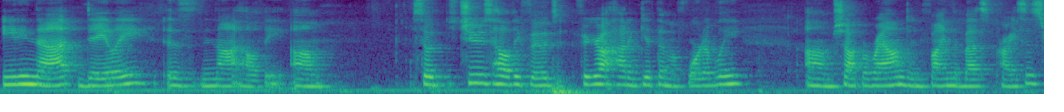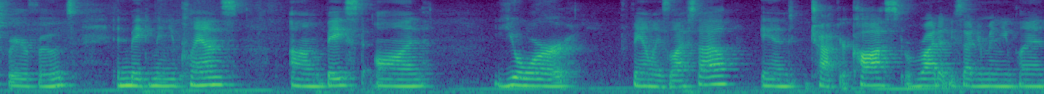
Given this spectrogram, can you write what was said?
eating that daily is not healthy. Um, so choose healthy foods. Figure out how to get them affordably. Um, shop around and find the best prices for your foods, and make menu plans um, based on your family's lifestyle and track your cost right up beside your menu plan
